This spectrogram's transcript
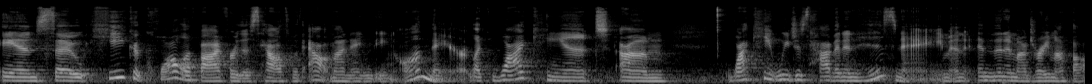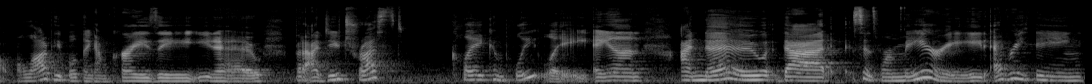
And so he could qualify for this house without my name being on there. Like, why can't um, why can't we just have it in his name? And and then in my dream, I thought a lot of people think I'm crazy, you know, but I do trust Clay completely. And I know that since we're married, everything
